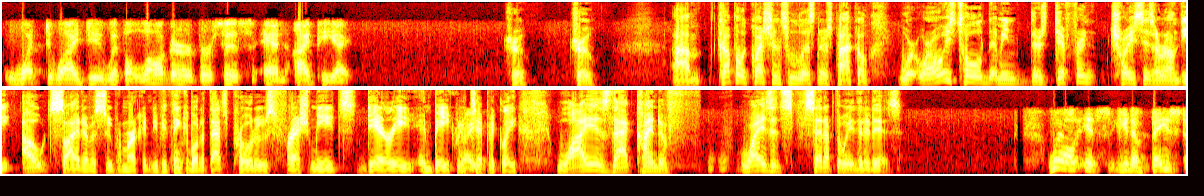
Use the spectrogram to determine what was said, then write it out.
what do I do with a lager versus an IPA? True, true. A um, couple of questions from listeners, Paco. We're, we're, always told, I mean, there's different choices around the outside of a supermarket. If you think about it, that's produce, fresh meats, dairy, and bakery right. typically. Why is that kind of, why is it set up the way that it is? Well, it's, you know, based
